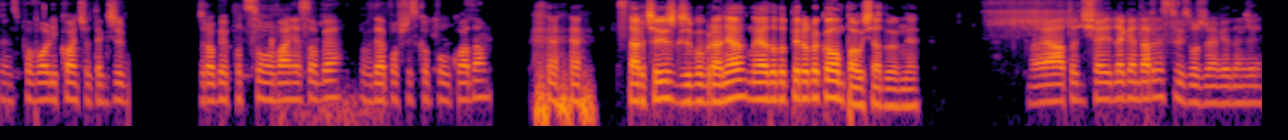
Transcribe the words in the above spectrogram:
więc powoli kończę te grzyby. Zrobię podsumowanie sobie, w depo wszystko poukładam. Starczy już grzybobrania? No ja to dopiero do kompa usiadłem, nie? No ja to dzisiaj legendarny strój złożyłem w jeden dzień.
